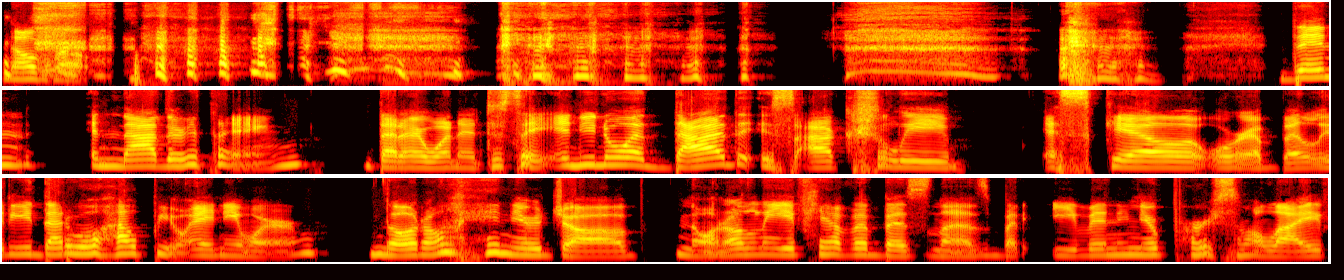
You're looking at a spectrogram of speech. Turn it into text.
no, bro. then another thing that I wanted to say, and you know what? That is actually a skill or ability that will help you anywhere, not only in your job, not only if you have a business, but even in your personal life,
